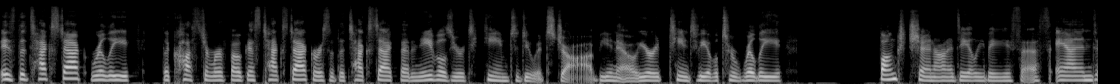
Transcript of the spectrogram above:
is the tech stack really the customer focused tech stack or is it the tech stack that enables your team to do its job you know your team to be able to really function on a daily basis. And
